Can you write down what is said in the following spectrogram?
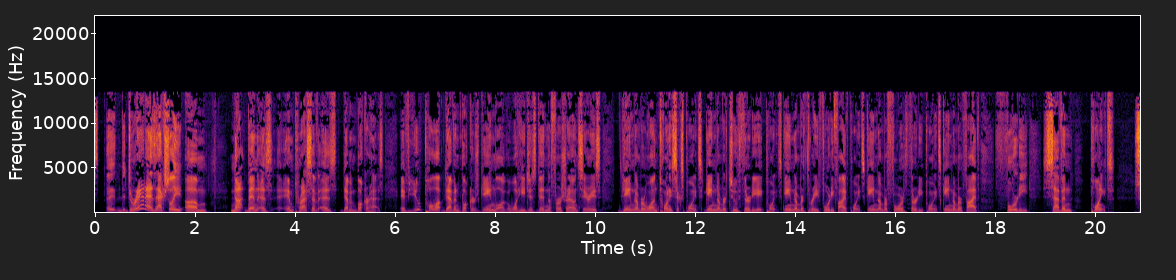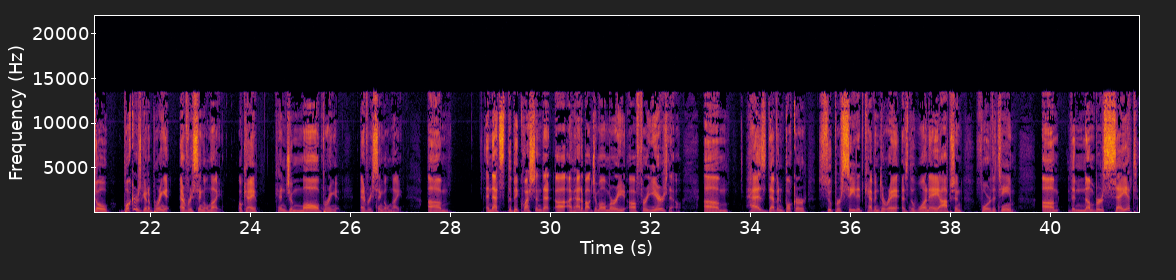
Durant has actually um, not been as impressive as Devin Booker has. If you pull up Devin Booker's game log of what he just did in the first round series, game number one, 26 points. Game number two, 38 points. Game number three, 45 points. Game number four, 30 points. Game number five, 47 points. So Booker's going to bring it every single night. Okay. Can Jamal bring it every single night? Um, and that's the big question that uh, I've had about Jamal Murray uh, for years now. Um, has Devin Booker superseded Kevin Durant as the 1A option for the team? Um, the numbers say it.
